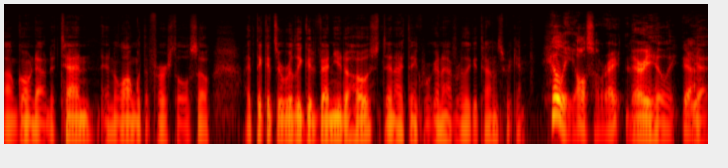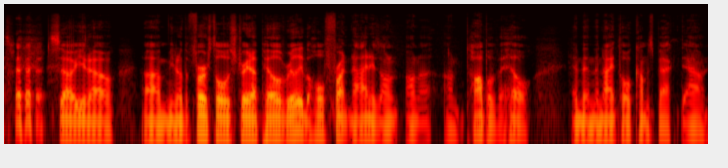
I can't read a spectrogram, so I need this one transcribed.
um, going down to ten, and along with the first hole. So, I think it's a really good venue to host, and I think we're going to have a really good time this weekend. Hilly, also, right? Very hilly. Yeah. Yes. so you know. Um, you know, the first hole is straight uphill. Really, the whole front nine is on on a on top of a hill, and then the ninth hole comes back down.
